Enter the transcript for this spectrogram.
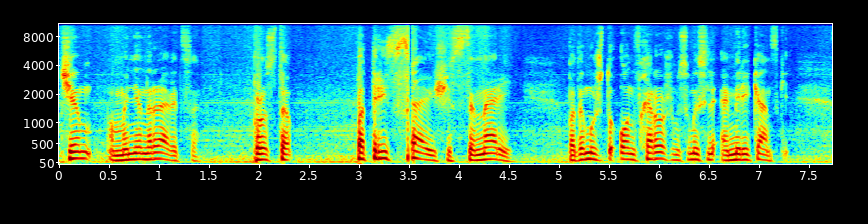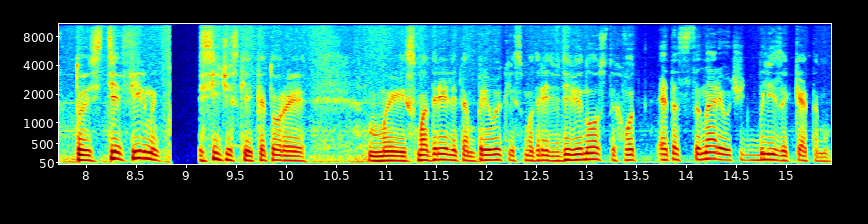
Чем мне нравится просто потрясающий сценарий, потому что он в хорошем смысле американский. То есть те фильмы классические, которые мы смотрели, там привыкли смотреть в 90-х, вот этот сценарий очень близок к этому.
